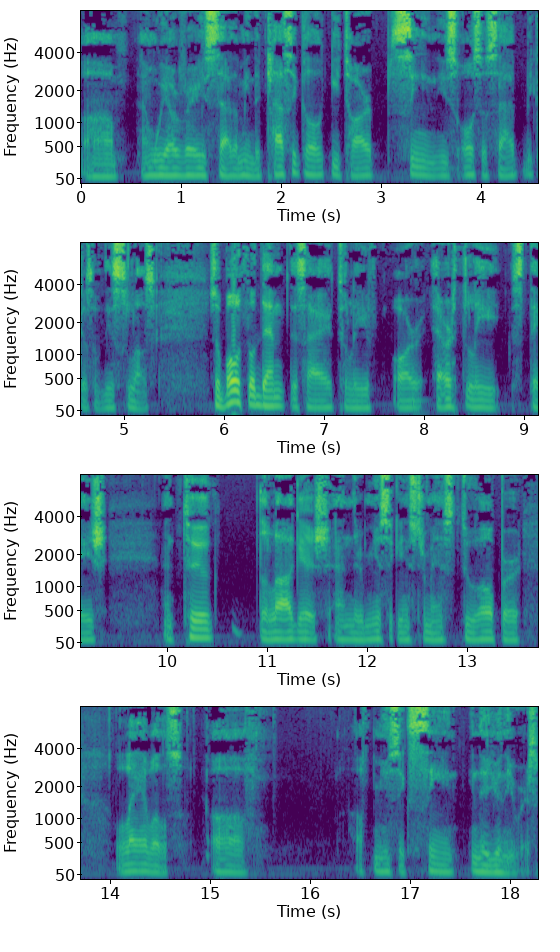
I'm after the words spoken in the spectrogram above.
Uh, and we are very sad. I mean, the classical guitar scene is also sad because of this loss. So both of them decided to leave our earthly stage and took the luggage and their music instruments to upper levels of of music scene in the universe.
